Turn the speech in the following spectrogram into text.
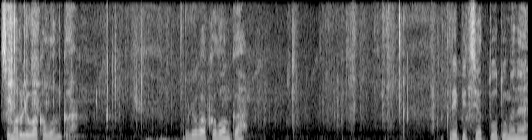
сама рульова колонка. Рульова колонка кріпиться тут у мене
